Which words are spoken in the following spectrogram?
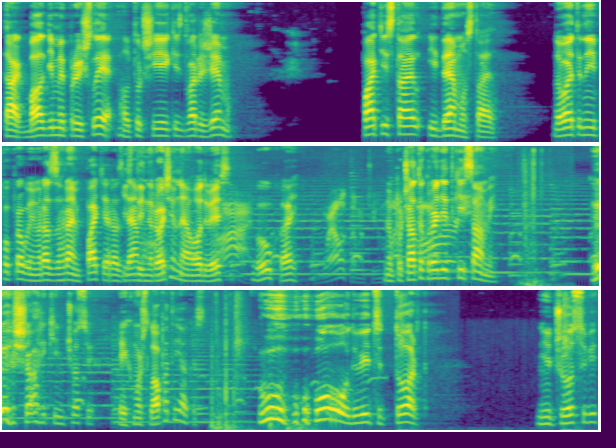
Так, Балді ми пройшли, але тут ще є якісь два режими. Паті стайл і демо стайл. Давайте нині попробуємо. Раз заграємо паті, раз демо. День народження, о, дивись. Ух, хай. Ну, початок вроді такий самий. Е, шарики, нічого собі. А їх можеш лапати якось? Ого, дивіться, торт. Нічого собі.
